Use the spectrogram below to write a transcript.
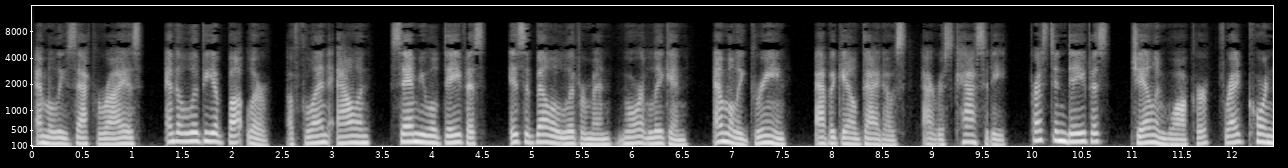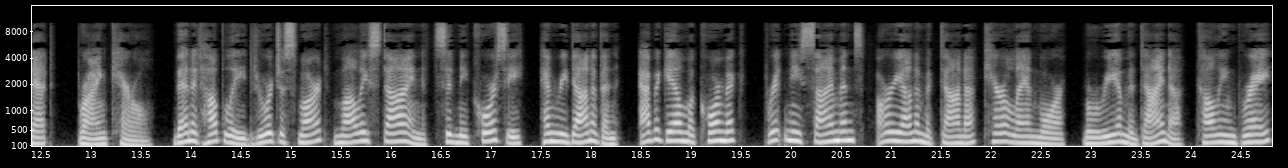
Emily Zacharias, and Olivia Butler, of Glen Allen, Samuel Davis, Isabella Liverman, Nora Ligon, Emily Green, Abigail Didos, Iris Cassidy, Preston Davis, Jalen Walker, Fred Cornett, Brian Carroll, Bennett Hubley, Georgia Smart, Molly Stein, Sydney Corsi, Henry Donovan, Abigail McCormick, Brittany Simons, Ariana McDonough, Carol Ann Moore, Maria Medina, Colleen Gray,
